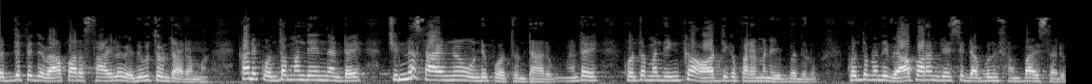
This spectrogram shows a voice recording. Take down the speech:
పెద్ద పెద్ద వ్యాపార స్థాయిలో ఎదుగుతుంటారమ్మ. కానీ కొంతమంది ఏంటంటే చిన్న స్థాయిలో ఉండిపోతుంటారు. అంటే కొంతమంది ఇంకా ఆర్థిక పరమైన ఇబ్బందులు. కొంతమంది వ్యాపారం చేసి డబ్బులు సంపాదిస్తారు.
